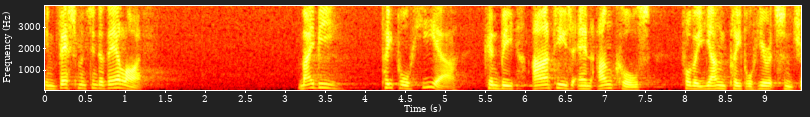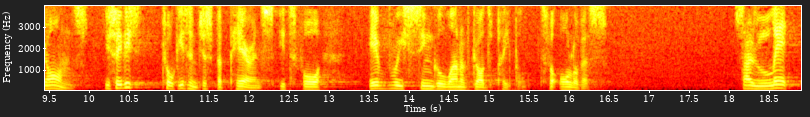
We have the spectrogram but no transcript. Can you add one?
investments into their life? Maybe people here can be aunties and uncles for the young people here at St John's. You see, this talk isn't just for parents, it's for every single one of God's people. It's for all of us. So let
